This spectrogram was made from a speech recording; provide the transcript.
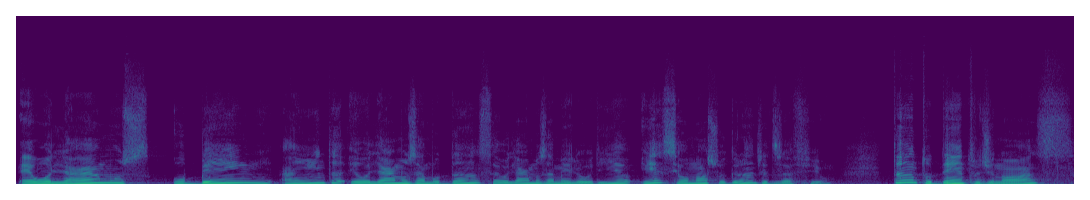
é olharmos o bem ainda, é olharmos a mudança, é olharmos a melhoria. Esse é o nosso grande desafio. Tanto dentro de nós,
